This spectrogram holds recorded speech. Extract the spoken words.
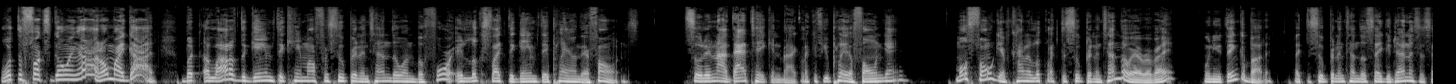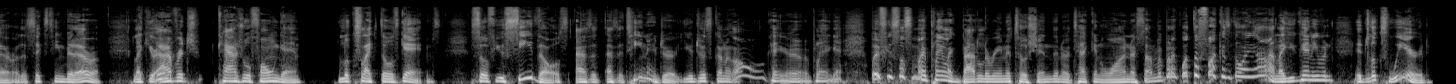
What the fuck's going on? Oh my God. But a lot of the games that came out for Super Nintendo and before, it looks like the games they play on their phones. So they're not that taken back. Like if you play a phone game, most phone games kind of look like the Super Nintendo era, right? When you think about it, like the Super Nintendo, Sega Genesis era, the 16-bit era, like your average casual phone game looks like those games. So if you see those as a, as a teenager, you're just gonna, oh, okay, you're playing it. But if you saw somebody playing like Battle Arena Toshinden or Tekken 1 or something, but like, what the fuck is going on? Like you can't even, it looks weird.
